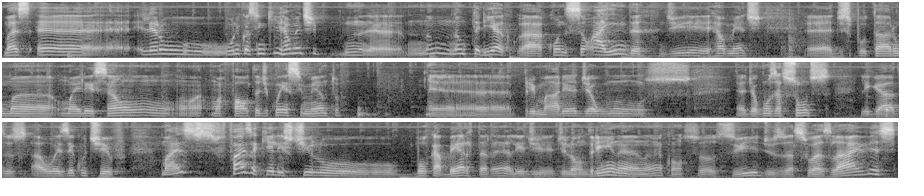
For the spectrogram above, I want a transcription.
Mas é, ele era o único assim que realmente é, não, não teria a condição ainda de realmente é, disputar uma, uma eleição, uma, uma falta de conhecimento é, primária de alguns, é, de alguns assuntos ligados ao executivo. Mas faz aquele estilo boca aberta né, ali de, de Londrina, né, com seus vídeos, as suas lives,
